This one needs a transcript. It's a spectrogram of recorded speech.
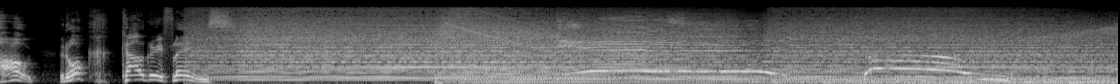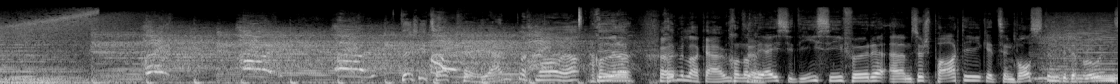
Halt! Rock, Calgary Flames. Endlich mal, ja. Können wir gelten. Kommt noch ein bisschen ACDC führen. Ähm, sonst Party gibt es in Boston bei den Bruins.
